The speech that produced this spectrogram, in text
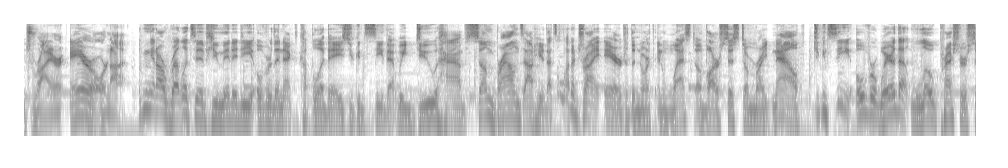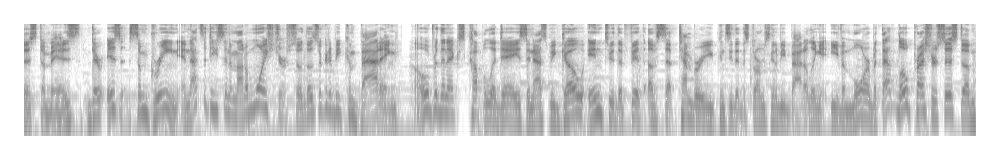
drier air or not. Looking at our relative humidity over the next couple of days, you can see that we do have some browns out here. That's a lot of dry air to the north and west of our system right now. But you can see over where that low pressure system is, there is some green and that's a decent amount of moisture. So those are going to be combating over the next couple of days. And as we go into the 5th of September, you can see that the storm is going to be battling it even more. But that low pressure system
